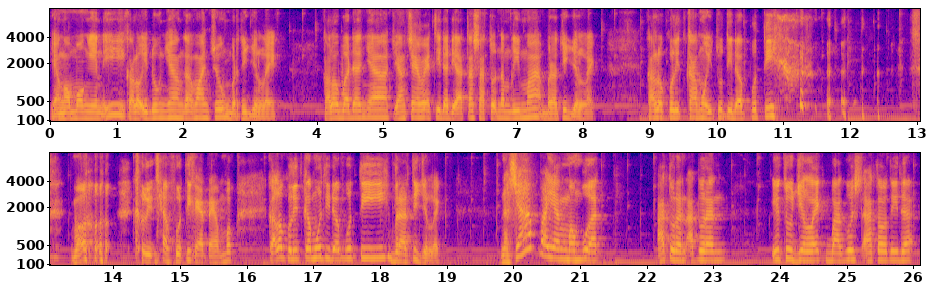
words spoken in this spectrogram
yang ngomongin, ih kalau hidungnya nggak mancung berarti jelek. Kalau badannya yang cewek tidak di atas 165 berarti jelek. Kalau kulit kamu itu tidak putih, mau kulitnya putih kayak tembok. Kalau kulit kamu tidak putih berarti jelek. Nah, siapa yang membuat aturan-aturan itu jelek, bagus atau tidak?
